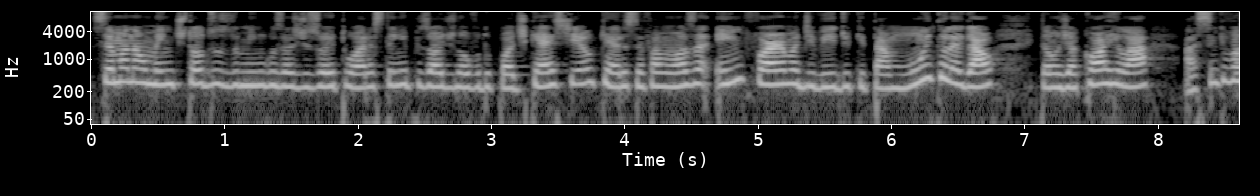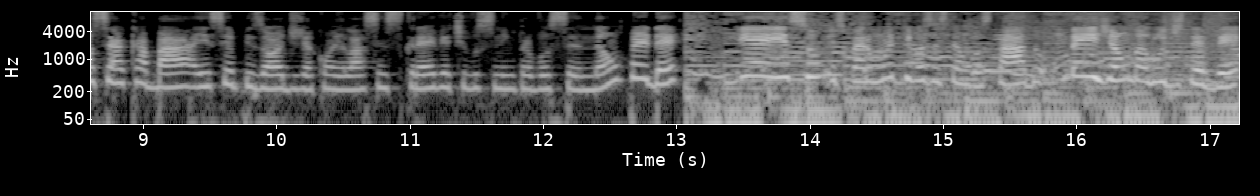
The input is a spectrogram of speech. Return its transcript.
semanalmente, todos os domingos às 18 horas, tem episódio novo do podcast. Eu quero ser famosa em forma de vídeo, que tá muito legal. Então já corre lá, Assim que você acabar esse episódio, já corre lá, se inscreve ativa o sininho para você não perder. E é isso, espero muito que vocês tenham gostado. Um beijão da Lud TV,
